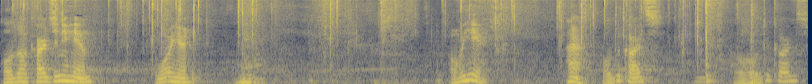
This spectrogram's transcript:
Hold the cards in your hand. Come over here. Over here. Here, hold the cards. Hold the cards.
